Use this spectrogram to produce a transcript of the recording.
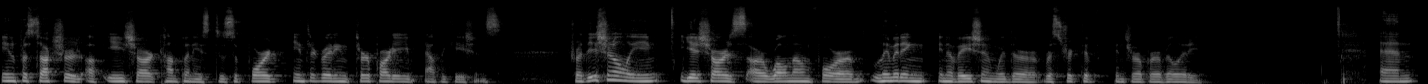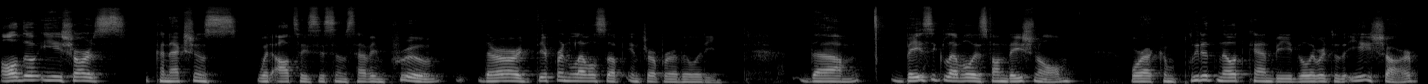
infrastructure of EHR companies to support integrating third party applications. Traditionally, EHRs are well known for limiting innovation with their restrictive interoperability. And although EHR's connections with outside systems have improved, there are different levels of interoperability. The um, basic level is foundational, where a completed note can be delivered to the EHR,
